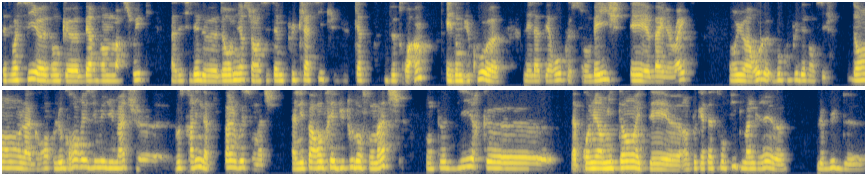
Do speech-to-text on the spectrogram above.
Cette fois-ci, euh, donc euh, Bert van Marswick a décidé de, revenir sur un système plus classique du 4-2-3-1. Et donc du coup, euh, les latéraux que sont Beish et Bailey Wright ont eu un rôle beaucoup plus défensif. Dans la grand, le grand résumé du match, l'Australie n'a pas joué son match. Elle n'est pas rentrée du tout dans son match. On peut dire que la première mi-temps était un peu catastrophique malgré le but de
